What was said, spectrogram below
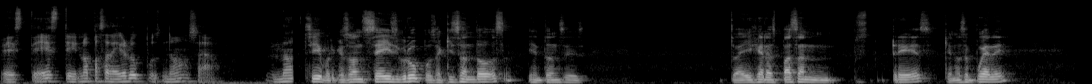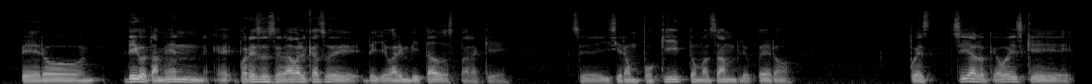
este, este, no pasa de grupos, ¿no? O sea, no. Sí, porque son seis grupos, aquí son dos, y entonces, tú ahí dijeras, pasan pues, tres, que no se puede, pero digo, también eh, por eso se daba el caso de, de llevar invitados, para que se hiciera un poquito más amplio, pero pues sí, a lo que voy es que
